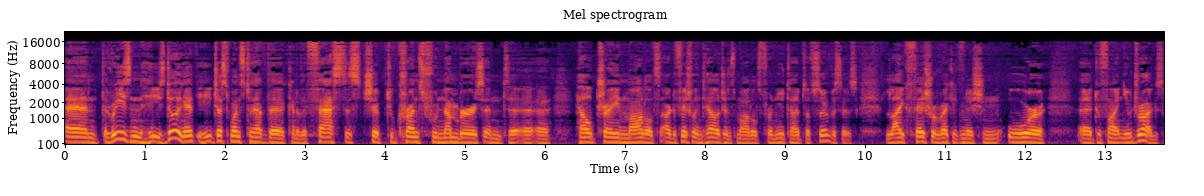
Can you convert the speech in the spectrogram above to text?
And the reason he's doing it, he just wants to have the kind of the fastest chip to crunch through numbers and uh, uh, help train models, artificial intelligence models for new types of services, like facial recognition or uh, to find new drugs.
